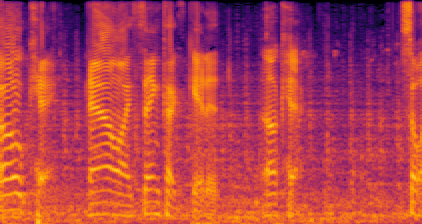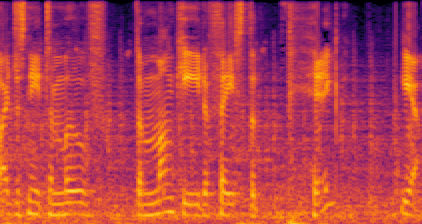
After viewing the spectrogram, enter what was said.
Okay, now I think I get it. Okay. So I just need to move the monkey to face the pig? Yeah.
